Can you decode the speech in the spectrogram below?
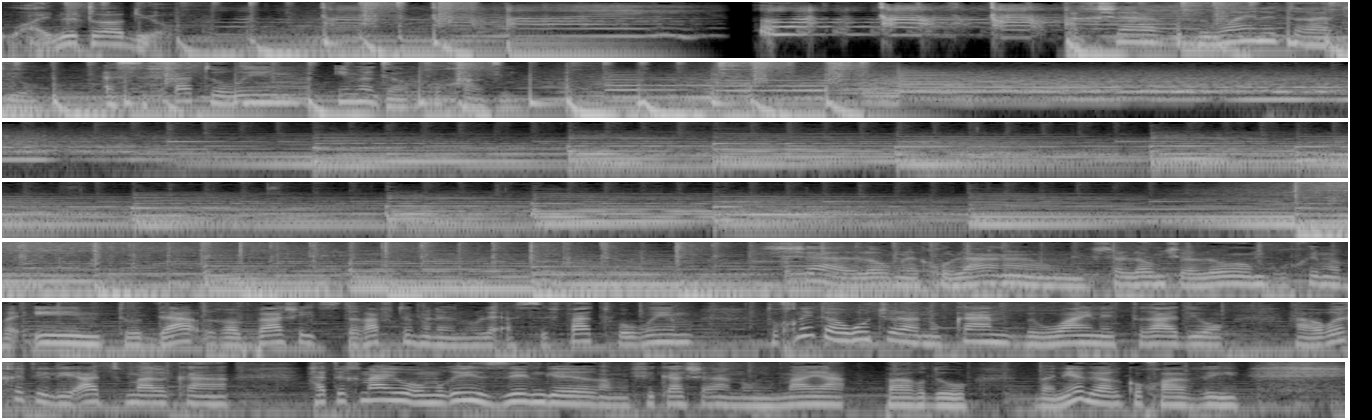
ויינט רדיו. עכשיו בוויינט רדיו, אספת הורים עם הגר כוכבי. שלום שלום, ברוכים הבאים, תודה רבה שהצטרפתם אלינו לאספת הורים, תוכנית ההורות שלנו כאן בוויינט רדיו, העורכת היא ליאת מלכה, הטכנאי הוא עמרי זינגר, המפיקה שלנו היא מאיה פרדו, ואני אגר כוכבי.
